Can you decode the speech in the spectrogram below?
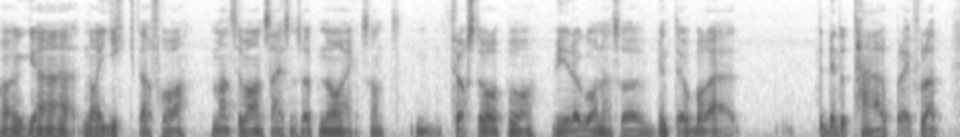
Og eh, når jeg gikk derfra mens jeg var en 16-17-åring. sant? Første året på videregående så begynte jeg å bare Det begynte å tære på deg, for det,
